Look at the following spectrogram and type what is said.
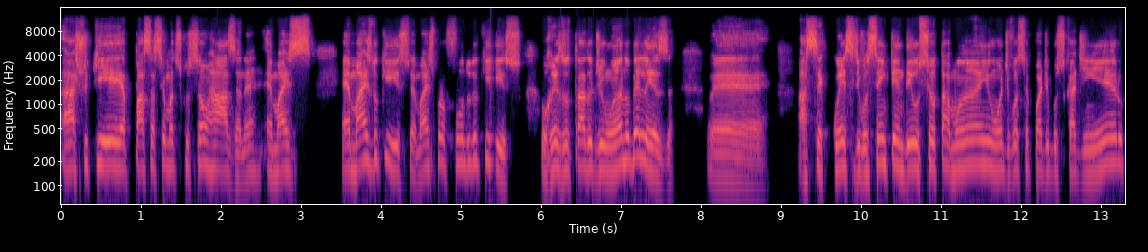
Acho que passa a ser uma discussão rasa, né? É mais, é mais do que isso, é mais profundo do que isso. O resultado de um ano, beleza. É, a sequência de você entender o seu tamanho, onde você pode buscar dinheiro,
